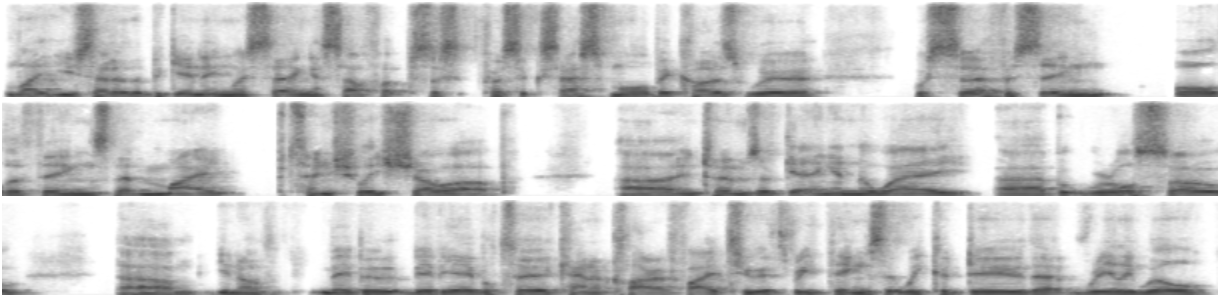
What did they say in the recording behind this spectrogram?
like you said at the beginning, we're setting ourselves up for success more because we're we're surfacing all the things that might potentially show up uh, in terms of getting in the way, uh, but we're also um, you know, maybe maybe able to kind of clarify two or three things that we could do that really will.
